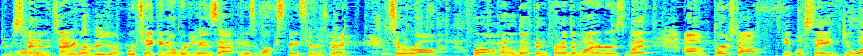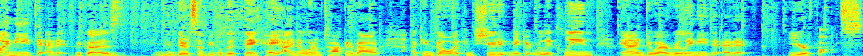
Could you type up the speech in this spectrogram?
You're for welcome. spending the time. Great we're, to be here. we're taking over his uh, his workspace here today, So so we're all we're all huddled up in front of the monitors. But um, first off, people say, "Do I need to edit?" Because there's some people that think, "Hey, I know what I'm talking about. I can go, I can shoot it, make it really clean, and do I really need to edit?" Your thoughts?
